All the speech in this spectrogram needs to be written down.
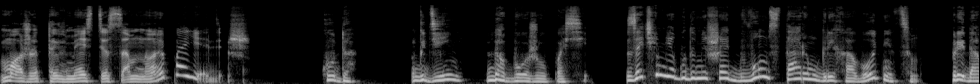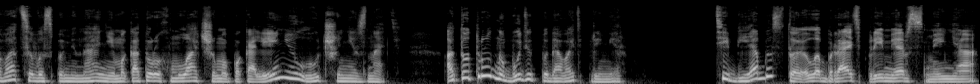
Может, ты вместе со мной поедешь?» Куда? К Дине? Да боже упаси! Зачем я буду мешать двум старым греховодницам предаваться воспоминаниям, о которых младшему поколению лучше не знать? А то трудно будет подавать пример. Тебе бы стоило брать пример с меня.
